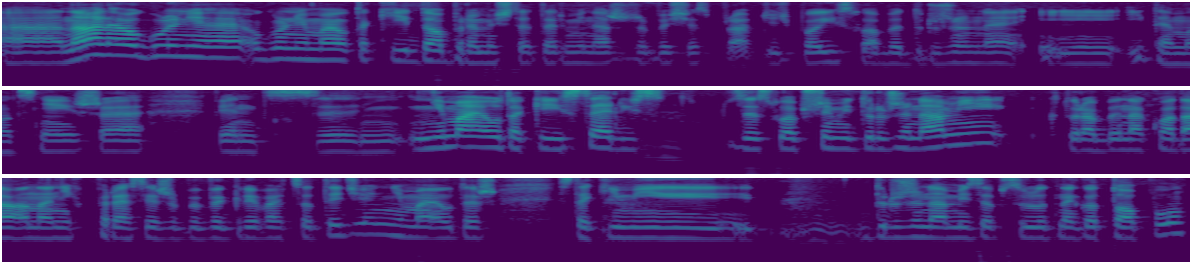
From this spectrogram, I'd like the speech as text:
E, no ale ogólnie, ogólnie mają taki dobry, myślę, terminarz, żeby się sprawdzić, bo i słabe drużyny, i, i te mocniejsze, więc y, nie mają takiej serii z, ze słabszymi drużynami, która by nakładała na nich presję, żeby wygrywać co tydzień. Nie mają też z takimi drużynami z absolutnego topu,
